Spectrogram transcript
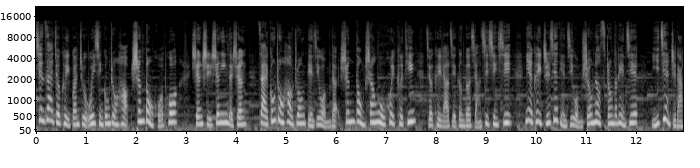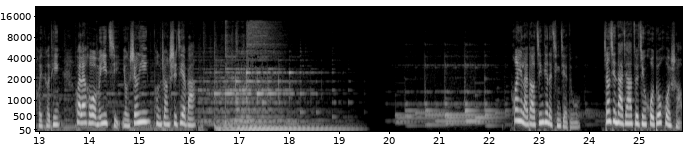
现在就可以关注微信公众号“生动活泼”，声是声音的声，在公众号中点击我们的“生动商务会客厅”，就可以了解更多详细信息。你也可以直接点击我们 show notes 中的链接，一键直达会客厅。快来和我们一起用声音碰撞世界吧！欢迎来到今天的清解读。相信大家最近或多或少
